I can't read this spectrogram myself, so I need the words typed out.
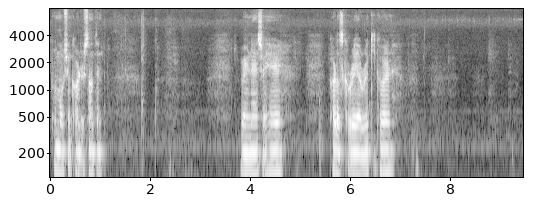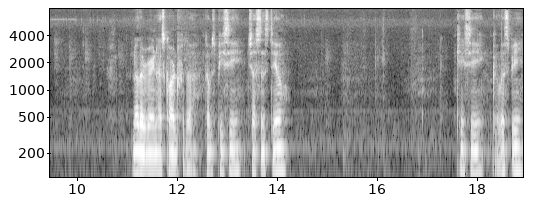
promotion card or something. Very nice right here. Carlos Correa rookie card. Another very nice card for the Cubs PC, Justin Steele. Casey Gillaspie.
